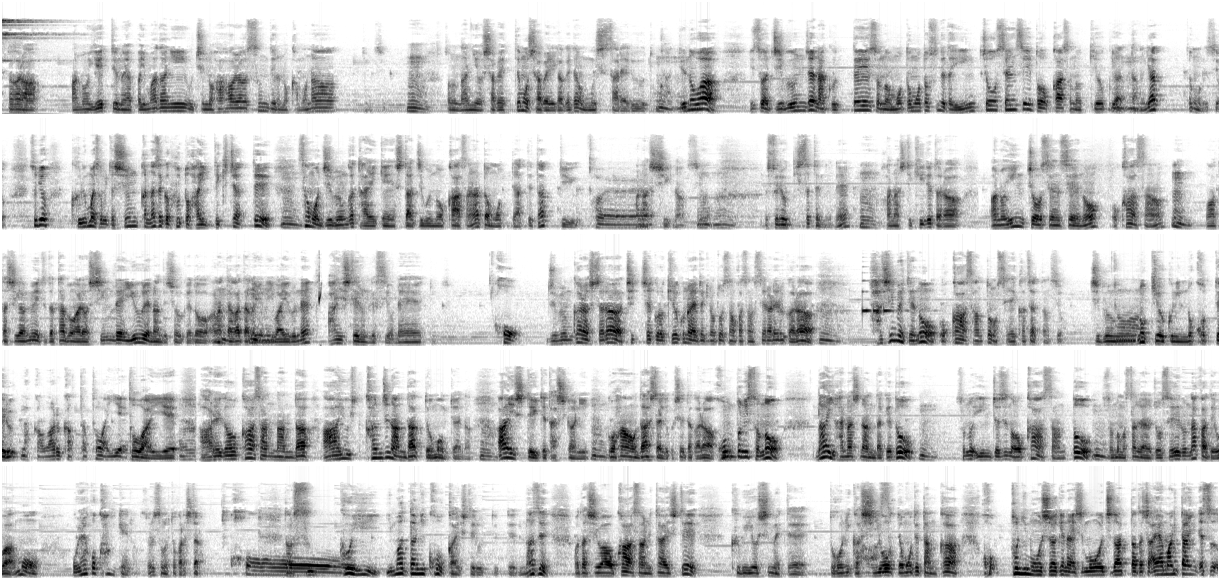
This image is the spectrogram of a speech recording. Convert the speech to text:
だからあの家っていうのはやっぱ未だにうちの母親が住んでるのかもなって言うんですようん。その何を喋っても喋りかけても無視されるとかっていうのは、実は自分じゃなくって、その元々住んでた院長先生とお母さんの記憶やったのやって思うんですよ。それを車椅子を見た瞬間、なぜかふと入ってきちゃって、うん。さも自分が体験した自分のお母さんだと思ってやってたっていう話なんですよ。うんうん。それを喫茶店でね、うん。話して聞いてたら、あの院長先生のお母さん、うん。私が見えてた多分あれは心霊幽霊なんでしょうけど、あなた方が言ううんのいわゆるね、愛してるんですよねって言うんですよ。ほ自分からしたらちっちゃい頃記憶ない時のお父さんお母さん捨てられるから、ううん。初めてのお母さんとの生活やったんですよ。自分の記憶に残ってる。仲悪かったとはいえ。とはいえ、うん。あれがお母さんなんだああいう感じなんだって思うみたいな、うん。愛していて確かにうん。ご飯を出したりとかしてたから、本当にそのない話なんだけど、うんその院長のお母さんと、うん。そのまあ30代の女性の中ではもう親子関係なんですよねその人からしたら。ほだからすっごい未だに後悔してるって言ってなぜ私はお母さんに対して首を絞めてどうにかしようって思ってたんか本当に申し訳ないしもう一度会った私謝りたいんです。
